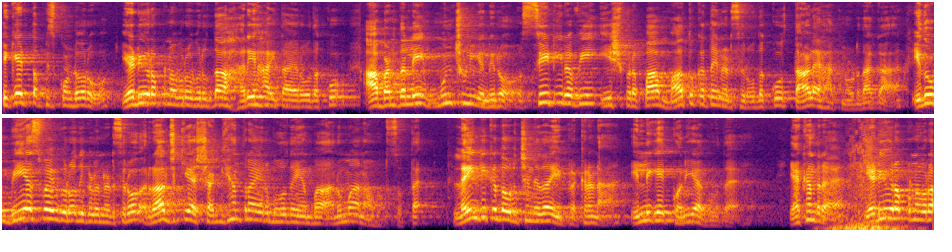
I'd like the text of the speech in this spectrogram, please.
ಟಿಕೆಟ್ ತಪ್ಪಿಸಿಕೊಂಡವರು ಯಡಿಯೂರಪ್ಪನವರ ವಿರುದ್ಧ ಹರಿಹಾಯ್ತಾ ಇರುವುದಕ್ಕೂ, ಆ ಬಣದಲ್ಲಿ ಮುಂಚೂಣಿಯಲ್ಲಿರೋ ಸಿ ಟಿ ರವಿ, ಈಶ್ವರಪ್ಪ ಮಾತುಕತೆ ನಡೆಸಿರುವುದಕ್ಕೂ ತಾಳೆ ಹಾಕಿ ನೋಡಿದಾಗ, ಇದು ಬಿ ಎಸ್ ವೈ ವಿರೋಧಿಗಳು ನಡೆಸಿರೋ ರಾಜಕೀಯ ಷಡ್ಯಂತ್ರ ಇರಬಹುದು ಎಂಬ ಅನುಮಾನ ಹುಟ್ಟಿಸುತ್ತೆ. ಲೈಂಗಿಕ ದೌರ್ಜನ್ಯದ ಈ ಪ್ರಕರಣ ಇಲ್ಲಿಗೆ ಕೊನೆಯಾಗುವುದೇ. ಯಾಕಂದ್ರೆ ಯಡಿಯೂರಪ್ಪನವರ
